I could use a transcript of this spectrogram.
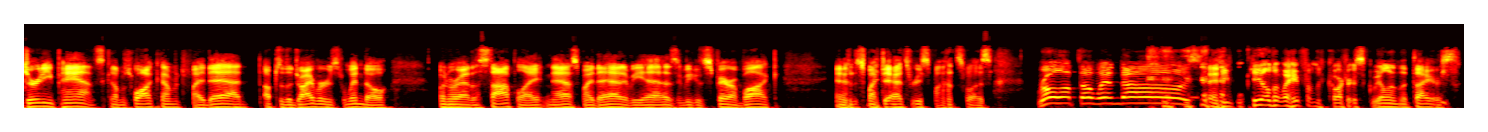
dirty pants comes walking up to my dad up to the driver's window when we're at a stoplight and asked my dad if he has if he could spare a buck, and my dad's response was, "Roll up the windows," and he peeled away from the corner, squealing the tires.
